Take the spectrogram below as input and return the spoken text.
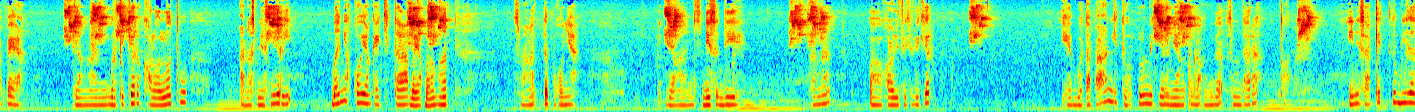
apa ya jangan berpikir kalau lo tuh anasmia sendiri banyak kok yang kayak kita banyak banget. Semangat deh pokoknya. Jangan sedih-sedih. Karena uh, kalau dipikir-pikir ya buat apaan gitu. Lu mikirin yang enggak-enggak sementara tuh ini sakit lu bisa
